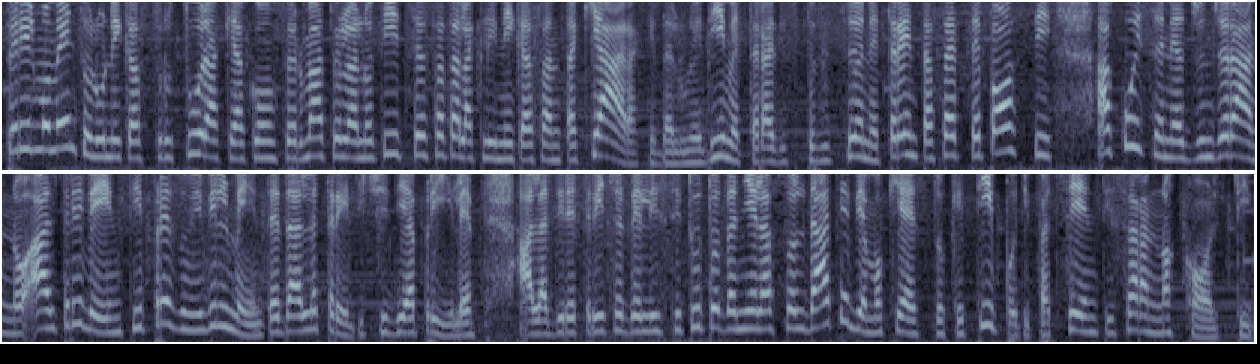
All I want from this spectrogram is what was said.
Per il momento l'unica struttura che ha confermato la notizia è stata la clinica Santa Chiara, che da lunedì metterà a disposizione 37 posti, a cui se ne aggiungeranno altri 20 presumibilmente dal 13 di aprile. Alla direttrice dell'istituto Daniela Soldati abbiamo chiesto che tipo di pazienti saranno accolti.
